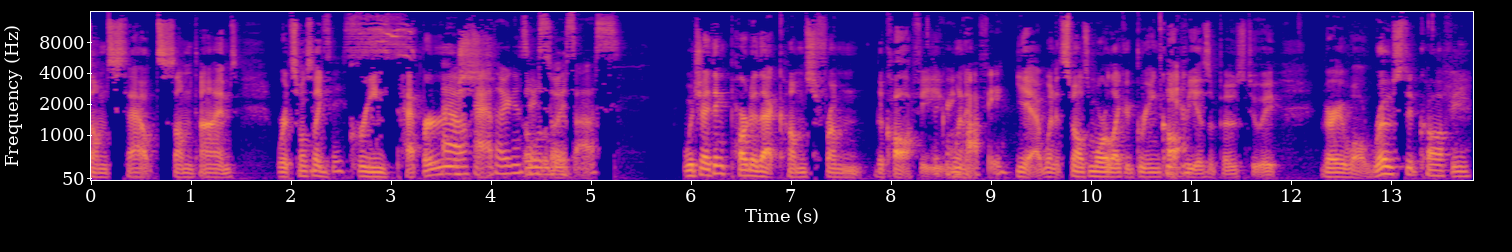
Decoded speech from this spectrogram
some stouts sometimes where it smells like green peppers. Oh, okay. I thought you were gonna say soy bit. sauce. Which I think part of that comes from the coffee. The green when coffee. It, yeah, when it smells more like a green coffee as opposed to a very well roasted coffee.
